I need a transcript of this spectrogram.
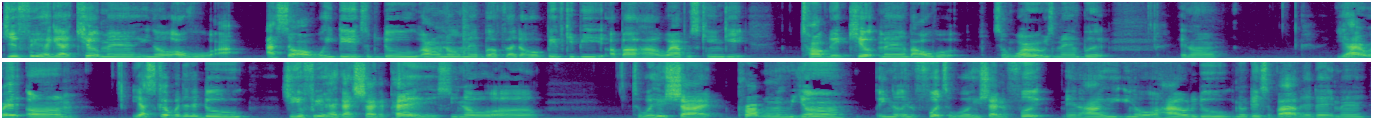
just feel had got killed, man, you know, over, I, I saw all what he did to the dude. I don't know, man, but I feel like the whole beef could be about how rappers can get targeted, killed, man, about over some words, man. But, you know, I read, um, I discovered that the dude, G Fury had got shot in the past, you know, uh, to where he shot probably when he was young, you know, in the foot to where he shot in the foot and how he, you know, how the dude, you know, they survived that day, man.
